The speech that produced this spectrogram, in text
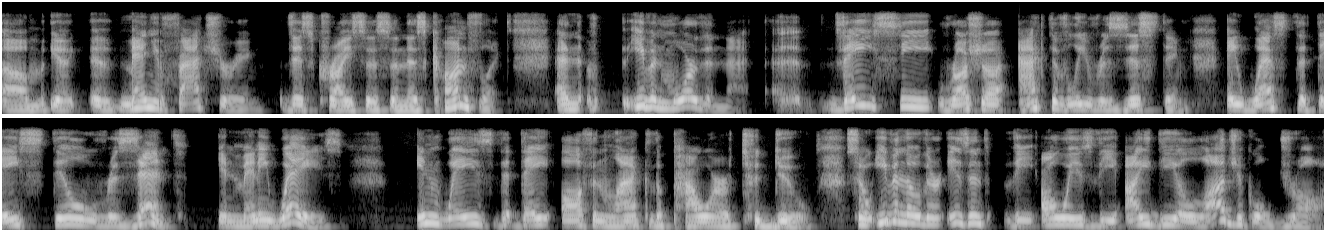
um, manufacturing this crisis and this conflict. And even more than that, uh, they see Russia actively resisting a West that they still resent in many ways in ways that they often lack the power to do. So even though there isn't the always the ideological draw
